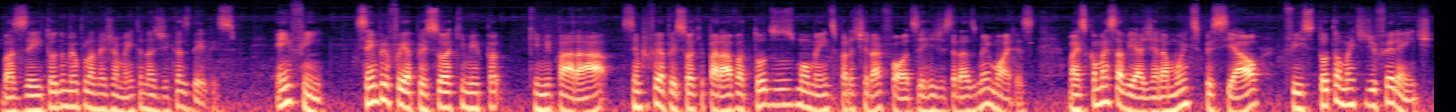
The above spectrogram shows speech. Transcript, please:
Basei todo o meu planejamento nas dicas deles. Enfim, sempre fui a pessoa que me que me parar, sempre fui a pessoa que parava todos os momentos para tirar fotos e registrar as memórias. Mas como essa viagem era muito especial, fiz totalmente diferente.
